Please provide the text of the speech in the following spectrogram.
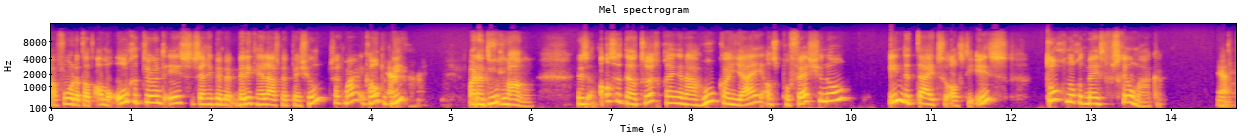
Maar voordat dat allemaal omgeturnd is, zeg ik, ben, ben ik helaas met pensioen, zeg maar. Ik hoop het niet. Maar dat duurt lang. Dus als we het nou terugbrengen naar hoe kan jij als professional in de tijd zoals die is, toch nog het meeste verschil maken? Ja.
